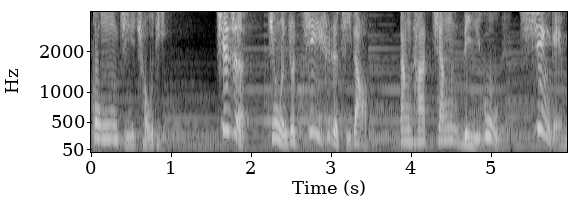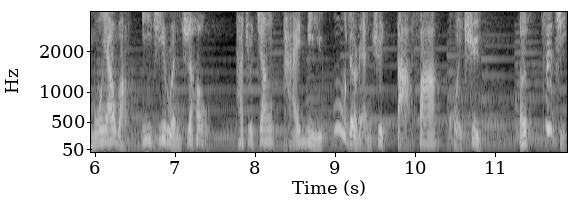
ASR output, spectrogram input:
攻击仇敌。接着经文就继续的提到，当他将礼物献给摩押王伊基伦之后，他就将抬礼物的人去打发回去，而自己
